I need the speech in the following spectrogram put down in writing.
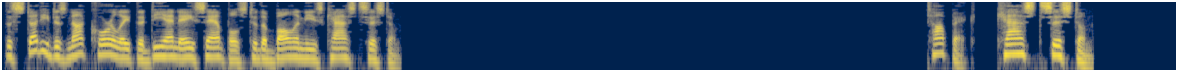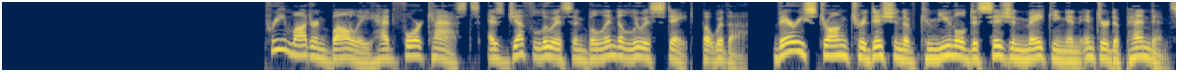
The study does not correlate the DNA samples to the Balinese caste system. Caste system Pre-modern Bali had four castes, as Jeff Lewis and Belinda Lewis state, but with a very strong tradition of communal decision-making and interdependence.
